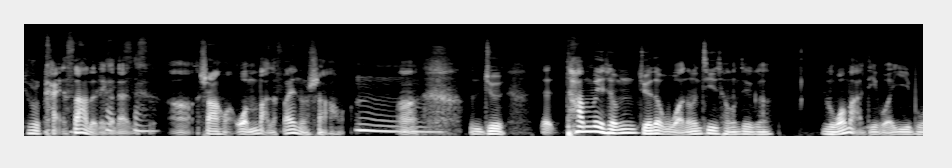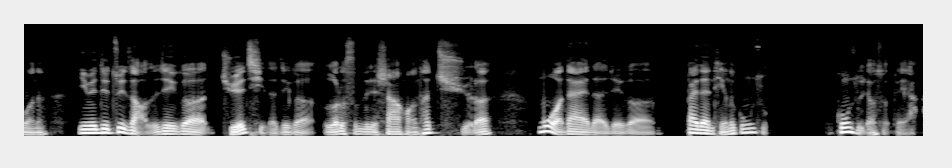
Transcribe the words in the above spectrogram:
就是凯撒的这个单词啊，沙皇，我们把它翻译成沙皇。嗯啊嗯，就呃，他们为什么觉得我能继承这个罗马帝国衣钵呢？因为这最早的这个崛起的这个俄罗斯的这沙皇，他娶了末代的这个拜占庭的公主，公主叫索菲亚。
